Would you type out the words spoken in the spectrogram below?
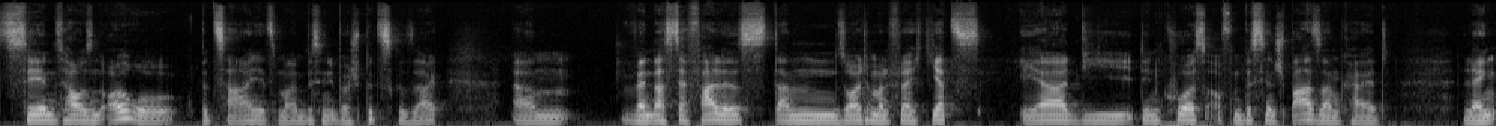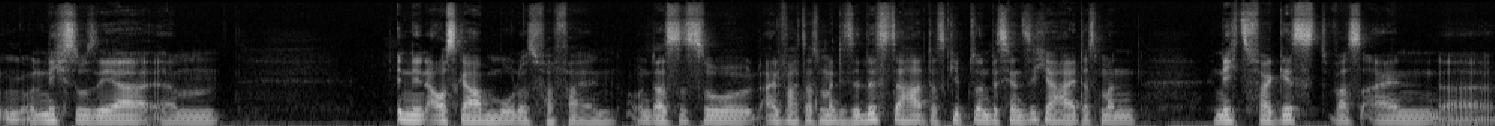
10.000 Euro bezahlen, jetzt mal ein bisschen überspitzt gesagt. Ähm, wenn das der Fall ist, dann sollte man vielleicht jetzt eher die, den Kurs auf ein bisschen Sparsamkeit lenken und nicht so sehr ähm, in den Ausgabenmodus verfallen. Und das ist so einfach, dass man diese Liste hat, das gibt so ein bisschen Sicherheit, dass man nichts vergisst, was einen äh,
